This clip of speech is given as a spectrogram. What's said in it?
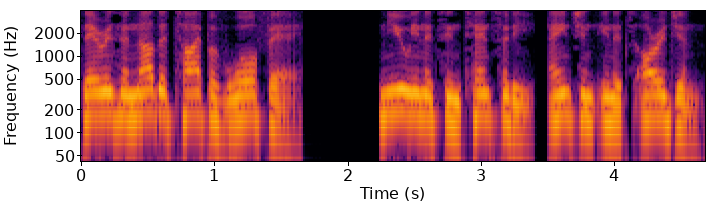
"...there is another type of warfare—new in its intensity, ancient in its origin,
